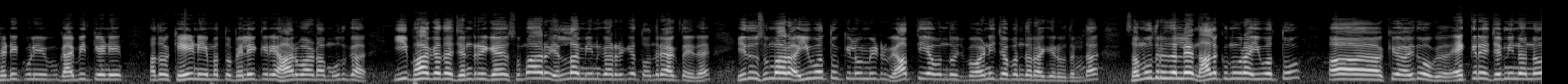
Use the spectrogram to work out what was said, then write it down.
ಸಡಿಕುಳಿ, ಗಾಬಿದ್ಕೇಣಿ ಅಥವಾ ಕೇಣಿ ಮತ್ತು ಬೆಲೆಕಿರಿ, ಹಾರವಾಡ, ಮುದುಗ ಈ ಭಾಗದ ಜನರಿಗೆ ಸುಮಾರು ಎಲ್ಲ ಮೀನುಗಾರರಿಗೆ ತೊಂದರೆ ಆಗ್ತಾ ಇದೆ. ಇದು ಸುಮಾರು ಐವತ್ತು ಕಿಲೋಮೀಟರ್ ವ್ಯಾಪ್ತಿಯ ಒಂದು ವಾಣಿಜ್ಯ ಬಂದರಾಗಿರುವುದರಿಂದ ಸಮುದ್ರದಲ್ಲೇ ನಾಲ್ಕು ನೂರ ಇದು ಎಕರೆ ಜಮೀನನ್ನು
